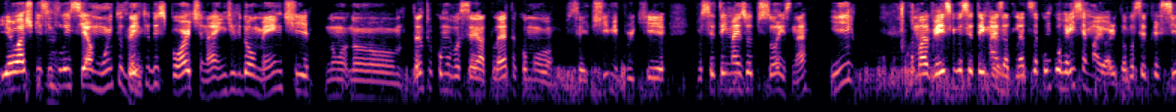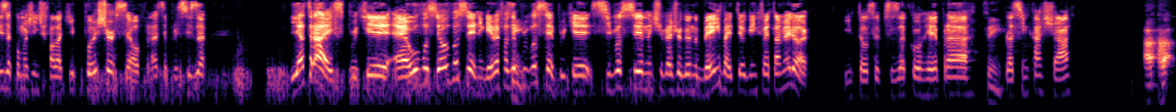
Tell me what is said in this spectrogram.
E eu acho que isso influencia muito Sim. dentro do esporte, né? Individualmente, no, no, tanto como você é atleta, como seu time, porque você tem mais opções, né? E uma vez que você tem mais atletas, a concorrência é maior. Então você precisa, como a gente fala aqui, push yourself, né? Você precisa ir atrás, porque é ou você ou você. Ninguém vai fazer Sim. por você, porque se você não estiver jogando bem, vai ter alguém que vai estar melhor. Então você precisa correr para se encaixar. A, a,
